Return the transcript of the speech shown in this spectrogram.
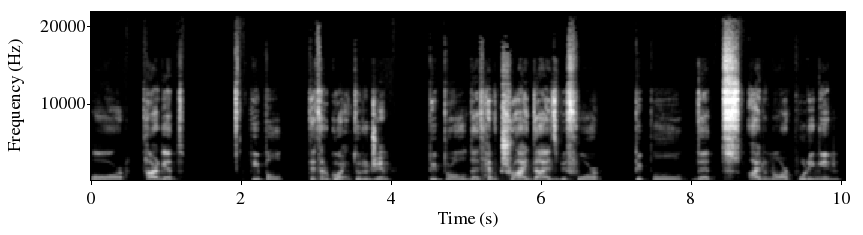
or target people that are going to the gym, people that have tried diets before, people that I don't know are putting in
